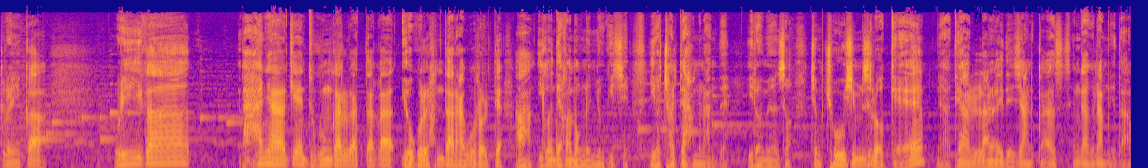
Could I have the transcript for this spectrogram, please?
그러니까 우리가 만약에 누군가를 갖다가 욕을 한다라고 그럴 때, 아, 이건 내가 먹는 욕이지. 이거 절대 하면 안 돼. 이러면서 좀 조심스럽게 대화를 나눠야 되지 않을까 생각을 합니다.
